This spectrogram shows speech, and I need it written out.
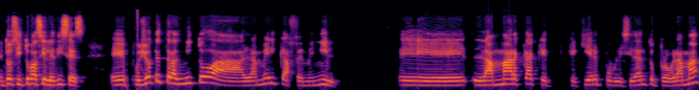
Entonces, si tú vas y le dices, eh, pues yo te transmito a la América Femenil, eh, la marca que, que, quiere publicidad en tu programa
